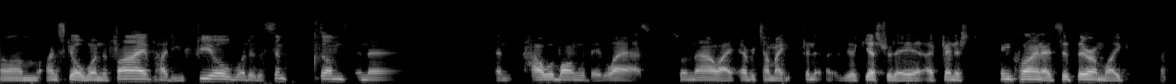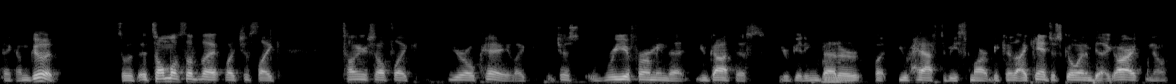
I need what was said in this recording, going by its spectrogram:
um, on scale one to five how do you feel? What are the symptoms? And then and how long would they last? So now i every time i finish like yesterday i finished incline i'd sit there i'm like i think i'm good. So it's, it's almost of like like just like telling yourself like you're okay like just reaffirming that you got this you're getting mm-hmm. better but you have to be smart because i can't just go in and be like all right you know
